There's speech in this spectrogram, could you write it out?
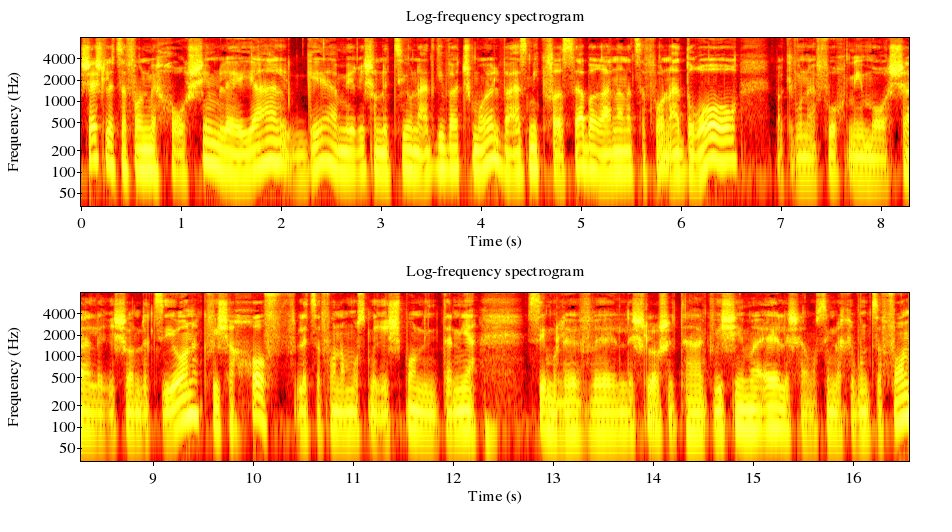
6 לצפון מחורשים לאייל, גאה מראשון לציון עד גבעת שמואל, ואז מכפר סבא רעננה צפון עד דרור, בכיוון ההפוך ממורשה לראשון לציון, כביש החוף לצפון עמוס מרשפון לנתניה. שימו לב אה, לשלוש... שלושת הכבישים האלה שעמוסים לכיוון צפון.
